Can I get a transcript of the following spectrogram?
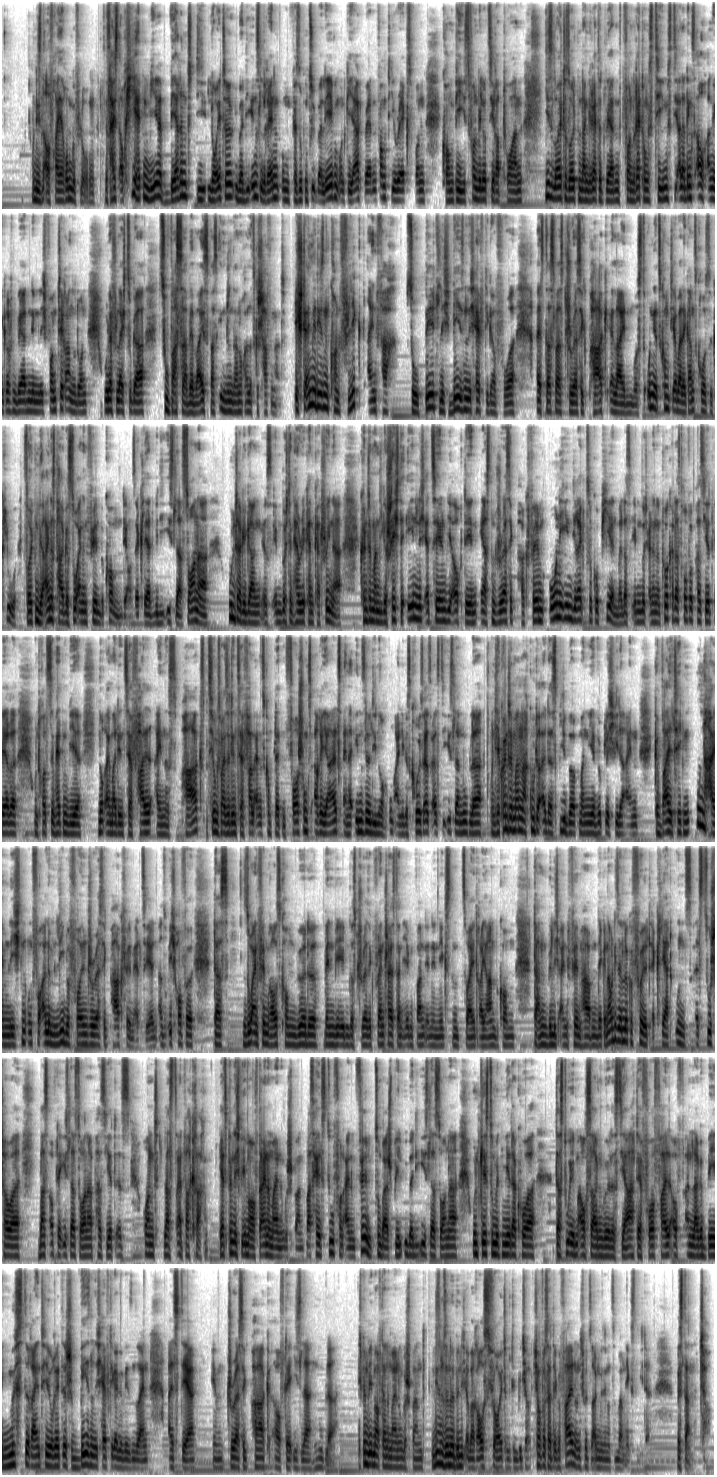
und die sind auch frei herumgeflogen. Das heißt, auch hier hätten wir, während die Leute über die Insel rennen, um versuchen zu überleben und gejagt werden vom T-Rex, von Kompis, von Velociraptoren, diese Leute sollten dann gerettet werden von Rettungsteams, die allerdings auch angegriffen werden, nämlich von Pteranodon oder vielleicht sogar zu Wasser. Wer weiß, was Ingen da noch alles geschaffen hat. Ich stelle mir diesen Konflikt einfach so bildlich wesentlich heftiger vor, als das, was Jurassic Park erleiden musste. Und jetzt kommt hier aber der ganz große Clou. Sollten wir eines Tages so einen Film bekommen, der uns erklärt, wie die Isla Sorna untergegangen ist, eben durch den Hurricane Katrina, könnte man die Geschichte ähnlich erzählen wie auch den ersten Jurassic Park Film, ohne ihn direkt zu kopieren, weil das eben durch eine Naturkatastrophe passiert wäre und trotzdem hätten wir noch einmal den Zerfall eines Parks, beziehungsweise den Zerfall eines kompletten Forschungsareals, einer Insel, die noch um einiges größer ist als die Isla Nubla. Und hier könnte man nach guter alter Spielberg-Manier wirklich wieder einen gewaltigen, unheimlichen und vor allem liebevollen Jurassic Park Film erzählen. Also ich hoffe, dass so ein Film rauskommen würde, wenn wir eben das Jurassic Franchise dann irgendwann in den nächsten zwei, drei Jahren bekommen, dann will ich einen Film haben, der genau diese Lücke füllt, erklärt uns als Zuschauer, was auf der Isla Sorna passiert ist und lasst einfach krachen. Jetzt bin ich wie immer auf deine Meinung gespannt. Was hältst du von einem Film zum Beispiel über die Isla Sorna und gehst du mit mir d'accord, dass du eben auch sagen würdest, ja, der Vorfall auf Anlage B müsste rein theoretisch wesentlich heftiger gewesen sein als der im Jurassic Park auf der Isla Nubla. Ich bin wie immer auf deine Meinung gespannt. In diesem Sinne bin ich aber raus für heute mit dem Video. Ich hoffe, es hat dir gefallen und ich würde sagen, wir sehen uns dann beim nächsten wieder. Bis dann. Ciao.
